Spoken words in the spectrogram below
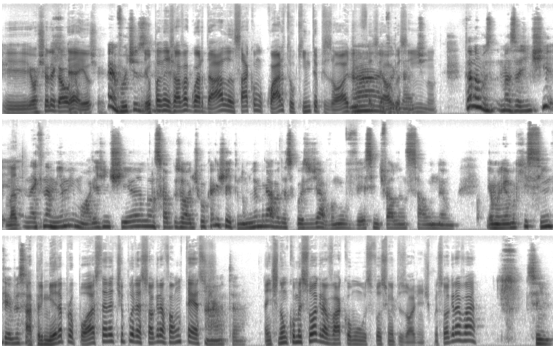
E eu achei legal. É, realmente. É, vou te dizer. Eu planejava guardar, lançar como quarto ou quinto episódio, Ah, fazer algo verdade. assim. no- Tá, não, mas, mas a gente. Mas- É que na minha memória a gente ia lançar o episódio de qualquer jeito. Eu não me lembrava das coisas de, ah, vamos ver se a gente vai lançar ou não. Eu me lembro que sim, teve essa. A primeira proposta era tipo, era só gravar um teste. Ah, tá. A gente não começou a gravar como se fosse um episódio, a gente começou a gravar. Sim.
